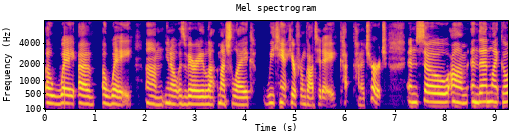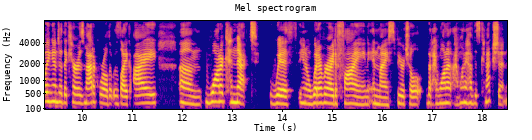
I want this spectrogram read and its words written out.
a way of a way. Um, you know it was very much like we can't hear from god today kind of church. And so um, and then like going into the charismatic world it was like i um, want to connect with you know whatever i define in my spiritual but i want to i want to have this connection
